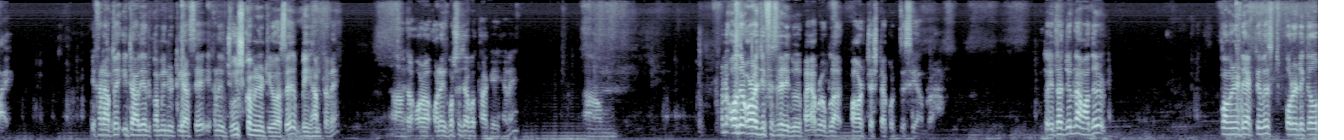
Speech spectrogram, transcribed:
পায়। এখানে আপনার ইটালিয়ান কমিউনিটি আছে এখানে জুইশ কমিউনিটিও আছে বিংহামটনে আহ, ওরা অনেক বছর যাবত থাকে এখানে। মানে ওদের ওরা যে ফেসিলিটি গুলো পায় আমরা ওগুলা পাওয়ার চেষ্টা করতেছি আমরা। তো এটার জন্য আমাদের কমিউনিটি অ্যাক্টিভিস্ট পলিটিক্যাল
